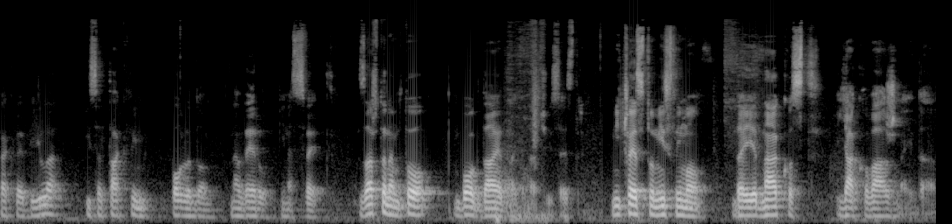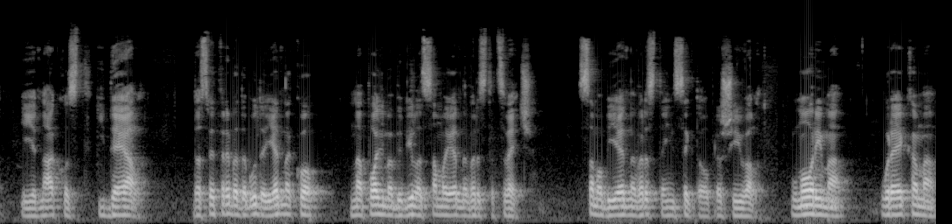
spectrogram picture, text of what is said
kakva je bila i sa takvim pogledom na veru i na svet. Zašto nam to Bog daje, tako braći i sestre? Mi često mislimo da je jednakost jako važna i da je jednakost ideal, da sve treba da bude jednako, na poljima bi bila samo jedna vrsta cveća, samo bi jedna vrsta insekta oprašivala. U morima, u rekama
